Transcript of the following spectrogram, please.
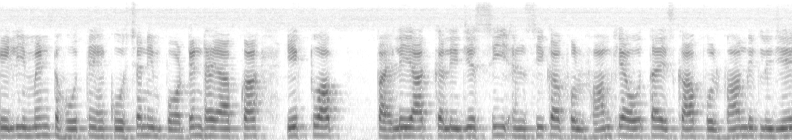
एलिमेंट होते हैं? क्वेश्चन इंपॉर्टेंट है आपका। एक तो आप पहले याद कर लीजिए, सी एन सी का फुल फॉर्म क्या होता है? इसका आप फुल फॉर्म लिख लीजिए,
